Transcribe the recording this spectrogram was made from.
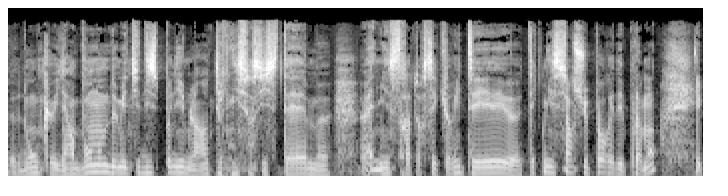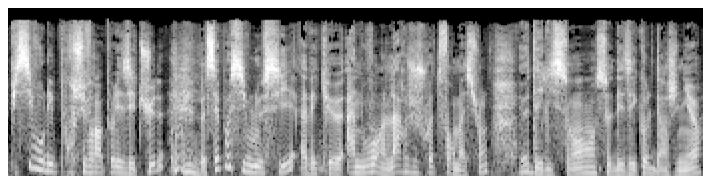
Euh, donc, il y a un bon nombre de métiers disponibles hein, technicien système, euh, administrateur sécurité, euh, technicien support et déploiement. Et puis, si vous voulez poursuivre un peu les études, c'est possible aussi avec à nouveau un large choix de formation, des licences, des écoles d'ingénieurs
